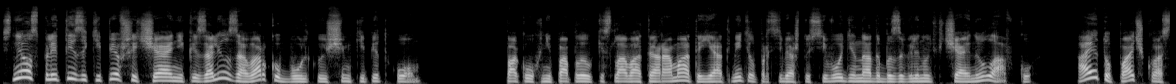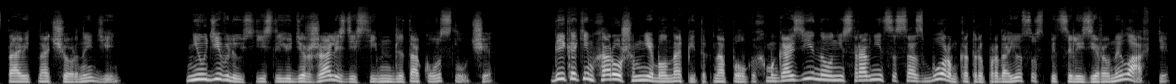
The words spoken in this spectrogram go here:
Снял с плиты закипевший чайник и залил заварку булькающим кипятком. По кухне поплыл кисловатый аромат, и я отметил про себя, что сегодня надо бы заглянуть в чайную лавку, а эту пачку оставить на черный день. Не удивлюсь, если ее держали здесь именно для такого случая. Да и каким хорошим не был напиток на полках магазина, он не сравнится со сбором, который продается в специализированной лавке.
